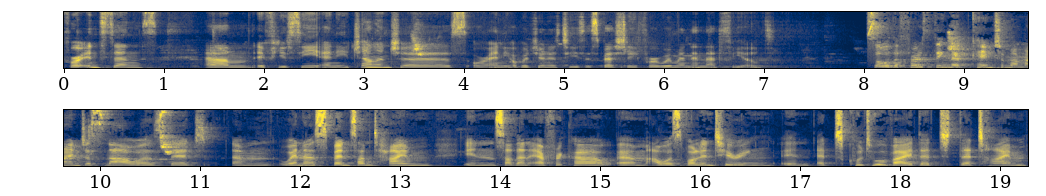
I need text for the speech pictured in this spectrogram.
For instance, um, if you see any challenges or any opportunities, especially for women in that field. So the first thing that came to my mind just now was that um, when I spent some time in Southern Africa, um, I was volunteering in at Kulturweit at that time,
